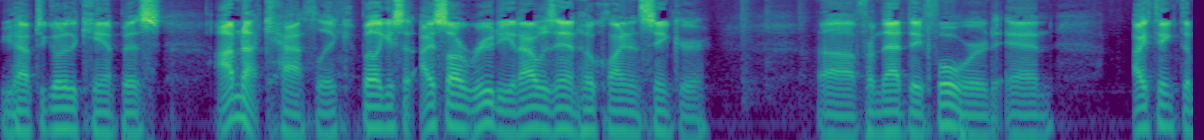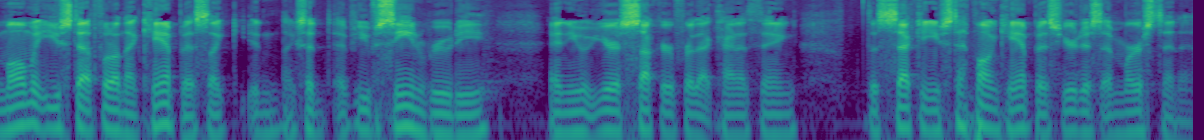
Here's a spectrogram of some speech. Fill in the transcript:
You have to go to the campus. I'm not Catholic, but like I said, I saw Rudy and I was in hook, line, and sinker uh, from that day forward. And I think the moment you step foot on that campus, like in, like I said, if you've seen Rudy and you you're a sucker for that kind of thing, the second you step on campus, you're just immersed in it.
